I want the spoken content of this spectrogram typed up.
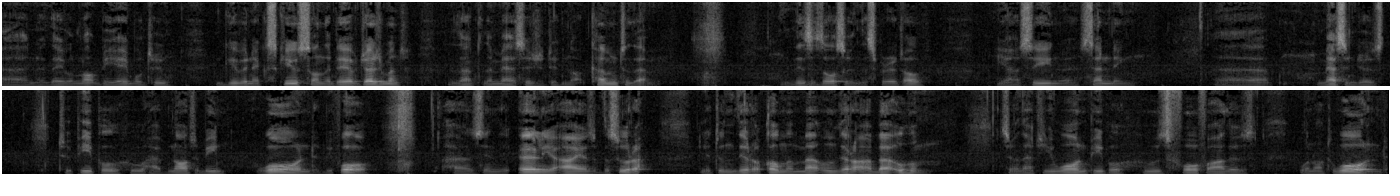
and they will not be able to give an excuse on the day of judgment that the message did not come to them. This is also in the spirit of Yasin, sending uh, messengers to people who have not been warned before, as in the earlier ayahs of the surah, لِتُنذِرَ قَوْمًا مَا أُنذِرَ آبَاؤُهُم So that you warn people whose forefathers were not warned.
